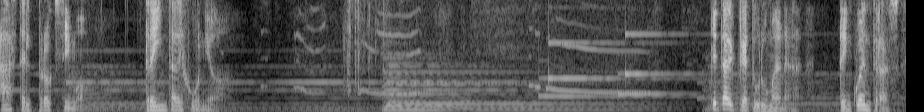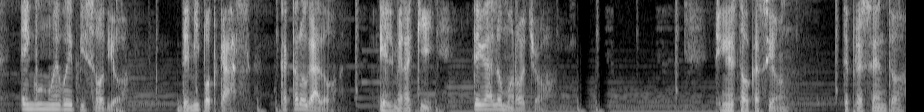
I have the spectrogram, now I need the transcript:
hasta el próximo 30 de junio. ¿Qué tal criatura humana? Te encuentras en un nuevo episodio de mi podcast catalogado El Meraquí de Galo Morocho. En esta ocasión te presento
